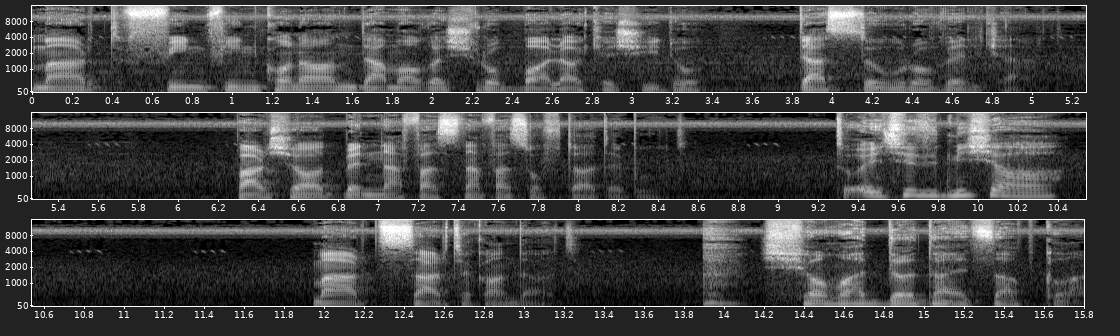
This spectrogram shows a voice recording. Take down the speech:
مرد فین فین کنان دماغش رو بالا کشید و دست او رو ول کرد. فرشاد به نفس نفس افتاده بود. تو چیزی میشه؟ مرد سر تکان داد. شما دو تا حساب کن.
